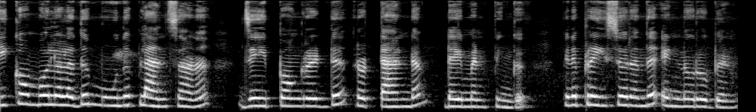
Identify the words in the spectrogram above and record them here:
ഈ കോമ്പോയിലുള്ളത് മൂന്ന് പ്ലാന്റ്സ് ആണ്. Jaipong red rotundum diamond pink പിന്നെ പ്രൈസ് വരുന്നത് എണ്ണൂറ് രൂപയാണ്.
